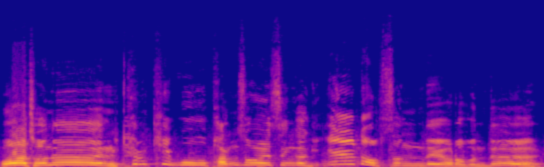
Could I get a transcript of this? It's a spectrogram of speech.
와 저는 캠 키고 방송할 생각이 1도 없었는데 여러분들.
